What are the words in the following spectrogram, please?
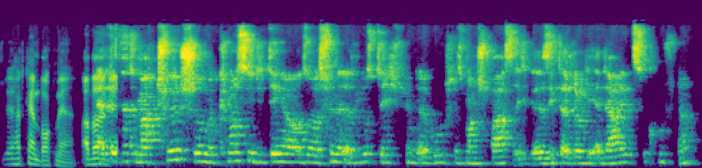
der hat keinen Bock mehr. Aber er hat gesagt, er macht Twitch so mit Knossi die Dinger und so. Das findet er lustig, findet er gut, das macht Spaß. Ich, er sieht da, glaube ich, eher da die Zukunft, ne?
